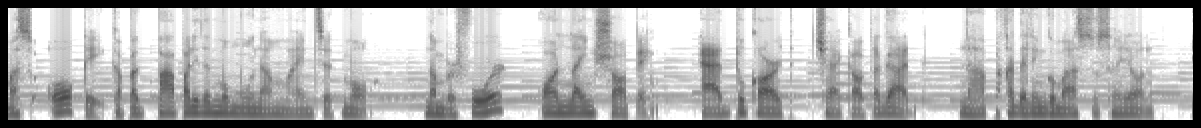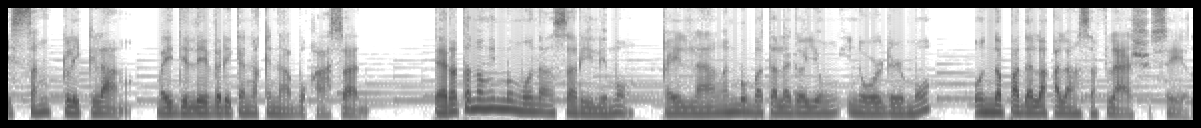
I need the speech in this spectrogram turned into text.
Mas okay kapag papalitan mo muna ang mindset mo. Number 4, online shopping. Add to cart, checkout agad. Napakadaling gumastos na yon. Isang click lang, may delivery ka na kinabukasan. Pero tanungin mo muna ang sarili mo, kailangan mo ba talaga yung in-order mo o napadala ka lang sa flash sale?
